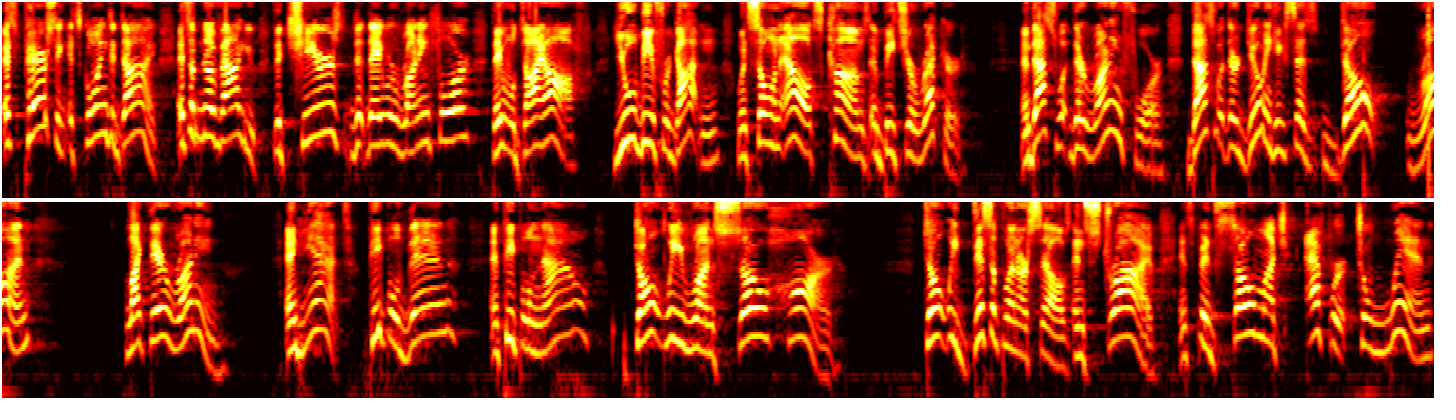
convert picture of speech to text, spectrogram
It's perishing. It's going to die. It's of no value. The cheers that they were running for, they will die off. You will be forgotten when someone else comes and beats your record. And that's what they're running for. That's what they're doing. He says, don't run like they're running. And yet, people then and people now, don't we run so hard don't we discipline ourselves and strive and spend so much effort to win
